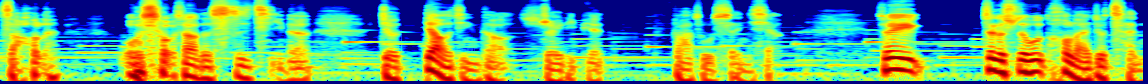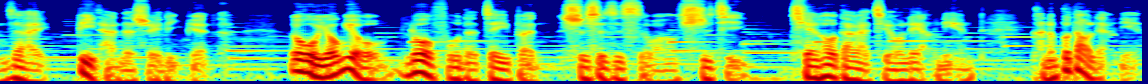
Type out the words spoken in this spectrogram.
糟了，我手上的诗集呢，就掉进到水里面，发出声响，所以这个书后来就沉在碧潭的水里面了。我拥有洛夫的这一本《十四之死亡》诗集，前后大概只有两年，可能不到两年，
